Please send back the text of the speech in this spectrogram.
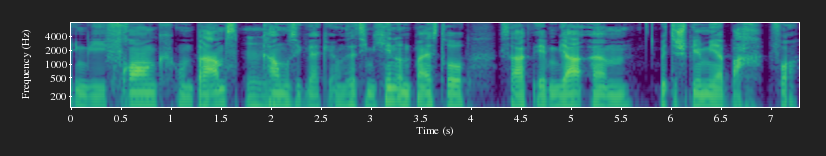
irgendwie Franck und Brahms, mhm. Kammermusikwerke. Und setze ich mich hin und Maestro sagt eben, ja, ähm, bitte spiel mir Bach vor.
